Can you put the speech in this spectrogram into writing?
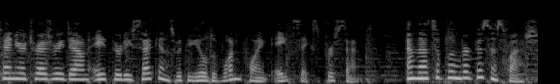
10-year Treasury down 830 seconds with a yield of 1.86%. And that's a Bloomberg Business Flash.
